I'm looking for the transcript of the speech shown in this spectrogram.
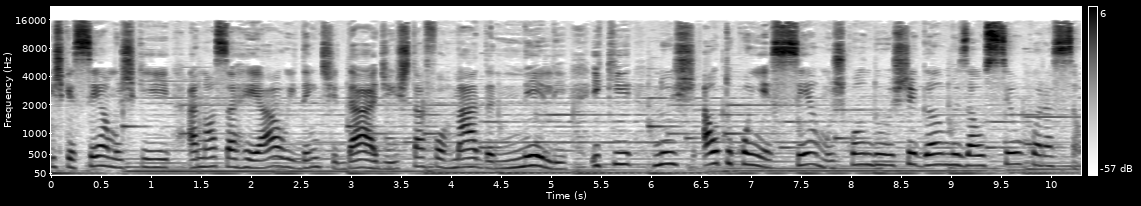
Esquecemos que a nossa real identidade está formada nele e que nos autoconhecemos quando chegamos ao seu coração.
